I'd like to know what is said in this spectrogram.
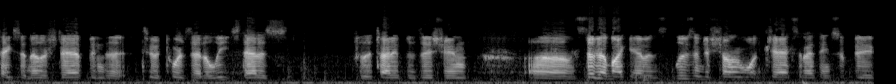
takes another step into to towards that elite status for the tight end position. Uh, still got Mike Evans losing DeSean Jackson. I think is a big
